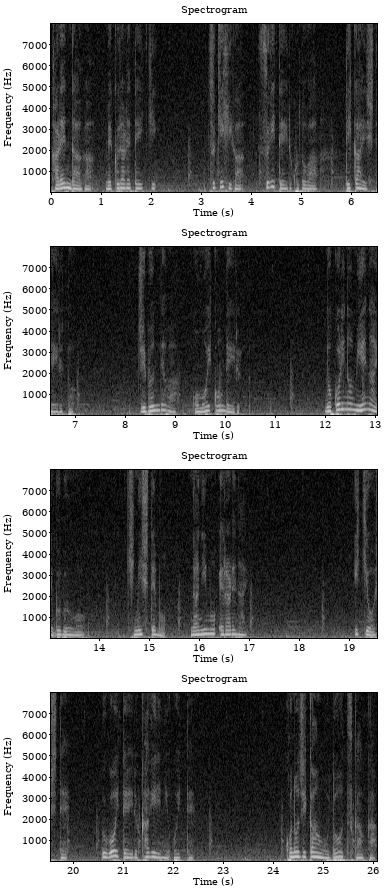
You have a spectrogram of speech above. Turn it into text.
カレンダーがめくられていき月日が過ぎていることは理解していると自分では思い込んでいる。残りの見えない部分を気にしても何も得られない。息をして動いている限りにおいてこの時間をどう使うか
